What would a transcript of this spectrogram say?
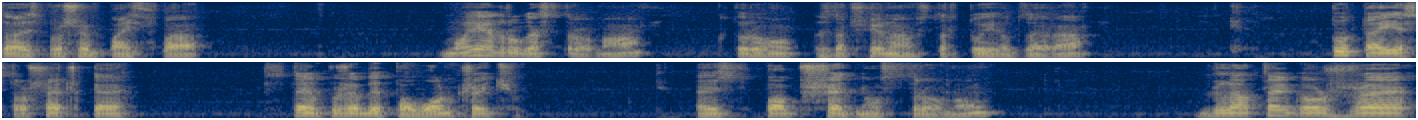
To jest, proszę Państwa, moja druga strona, którą zaczynam, startuję od zera. Tutaj jest troszeczkę wstępu, żeby połączyć e, z poprzednią stroną, dlatego że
